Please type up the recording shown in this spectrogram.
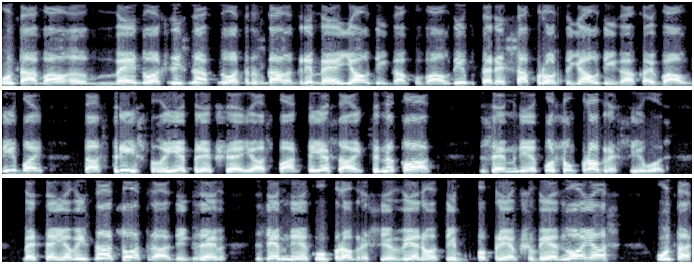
Un tā eh, veidošana iznāk no otras gala. Gribēju jaudīgāku valdību, tad es saprotu, jaudīgākai valdībai tās trīs iepriekšējās partijas aicina klāt zemniekus un progresīvos. Bet te jau iznāca otrādi. Zem, zemnieku un progresīvu vienotību pa priekšu vienojās, un tā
